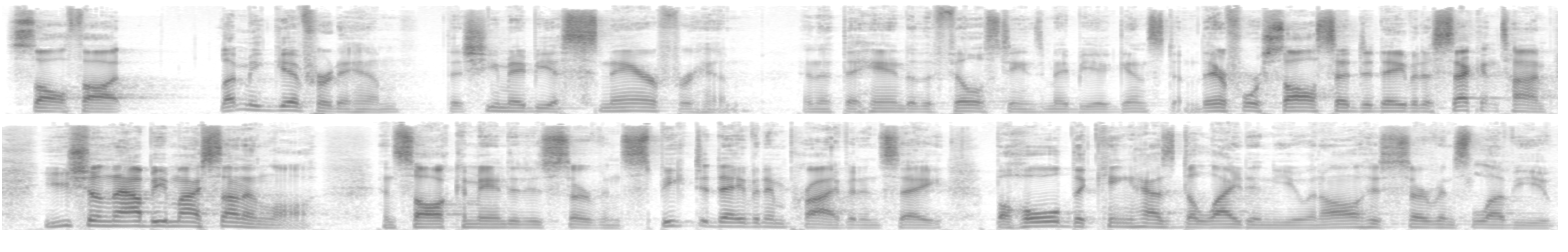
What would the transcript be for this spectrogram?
Saul thought, Let me give her to him, that she may be a snare for him and that the hand of the Philistines may be against him. Therefore Saul said to David a second time, You shall now be my son in law. And Saul commanded his servants, Speak to David in private and say, Behold, the king has delight in you, and all his servants love you.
